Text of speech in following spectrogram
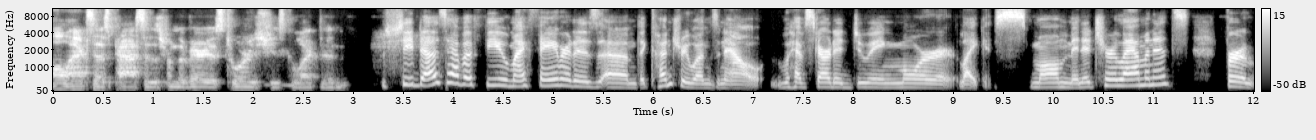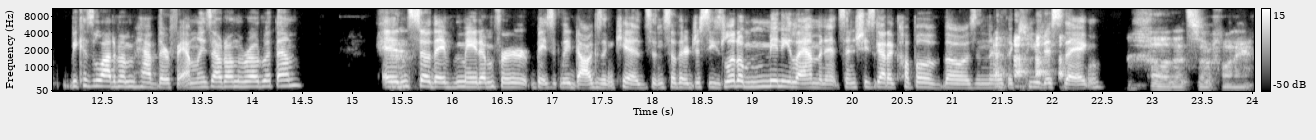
all access passes from the various tours she's collected. She does have a few. My favorite is um, the country ones now have started doing more like small miniature laminates for because a lot of them have their families out on the road with them. And so they've made them for basically dogs and kids. And so they're just these little mini laminates. And she's got a couple of those, and they're the cutest thing. Oh, that's so funny.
